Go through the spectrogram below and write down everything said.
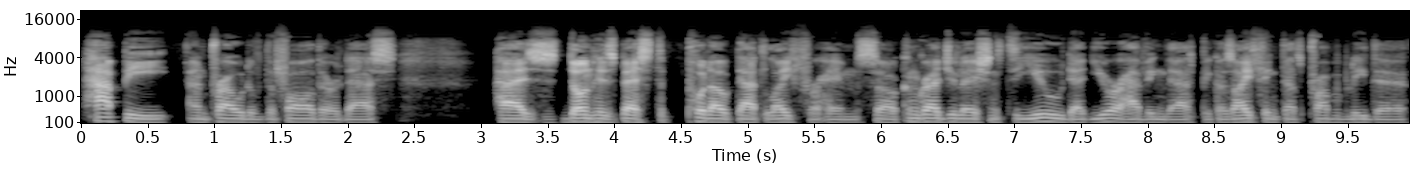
happy and proud of the father that has done his best to put out that life for him. So congratulations to you that you're having that because I think that's probably the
